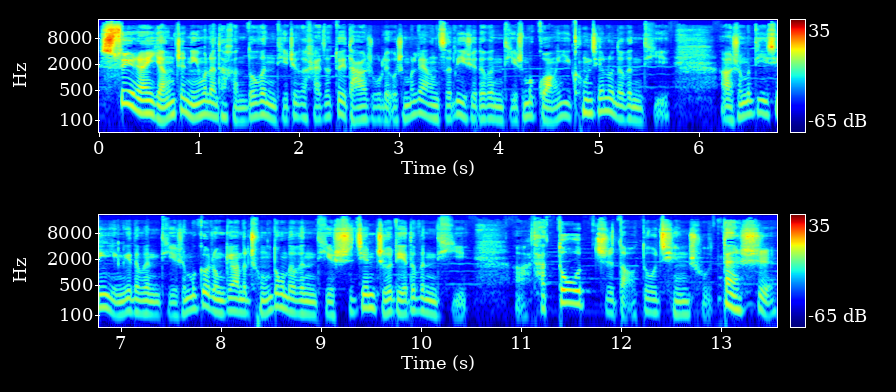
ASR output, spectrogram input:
虽然杨振宁问了他很多问题，这个孩子对答如流，什么量子力学的问题，什么广义空间论的问题，啊，什么地心引力的问题，什么各种各样的虫洞的问题，时间折叠的问题，啊，他都知道，都清楚。但是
